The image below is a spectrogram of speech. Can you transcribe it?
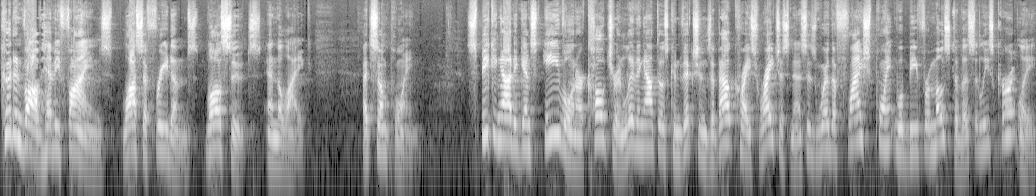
Could involve heavy fines, loss of freedoms, lawsuits, and the like at some point. Speaking out against evil in our culture and living out those convictions about Christ's righteousness is where the flashpoint will be for most of us, at least currently.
